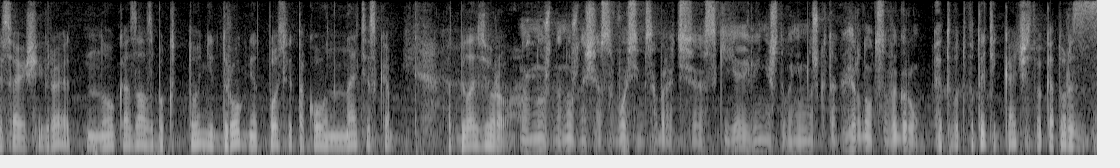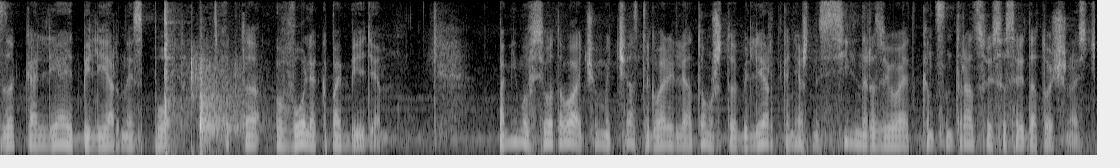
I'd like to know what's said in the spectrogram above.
Потрясающе играет, но, казалось бы, кто не дрогнет после такого натиска от Белозерова? Но нужно, нужно сейчас 8 собрать э, с кия и линии, чтобы немножко так вернуться в игру. Это вот, вот эти качества, которые закаляет бильярдный спорт. Это воля к победе. Помимо всего того, о чем мы часто говорили о том, что бильярд, конечно, сильно развивает концентрацию и сосредоточенность.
